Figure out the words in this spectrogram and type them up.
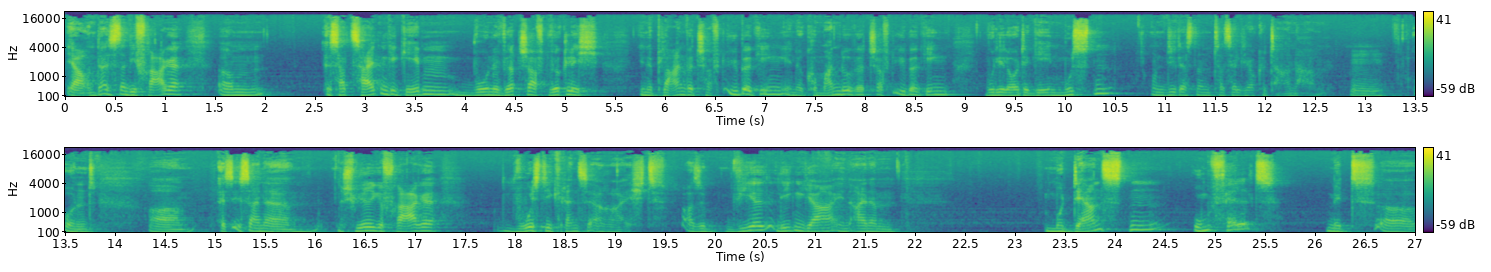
ja, und da ist dann die Frage, ähm, es hat Zeiten gegeben, wo eine Wirtschaft wirklich in eine Planwirtschaft überging, in eine Kommandowirtschaft überging, wo die Leute gehen mussten und die das dann tatsächlich auch getan haben. Mhm. Und äh, es ist eine, eine schwierige Frage, wo ist die Grenze erreicht? Also wir liegen ja in einem modernsten Umfeld mit äh,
